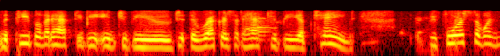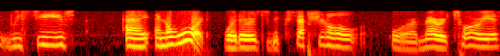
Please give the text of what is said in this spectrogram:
the people that have to be interviewed, the records that have to be obtained before someone receives a, an award, whether it's an exceptional or meritorious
